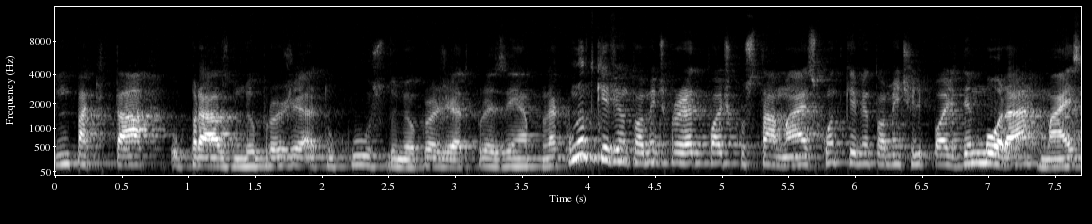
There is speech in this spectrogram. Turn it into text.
impactar o prazo do meu projeto, o custo do meu projeto, por exemplo. Né? Quanto que eventualmente o projeto pode custar mais, quanto que eventualmente ele pode demorar mais.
